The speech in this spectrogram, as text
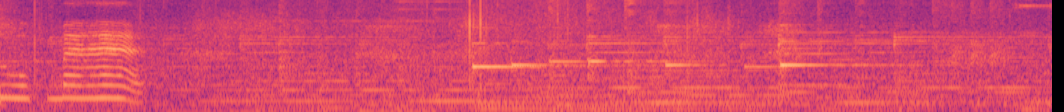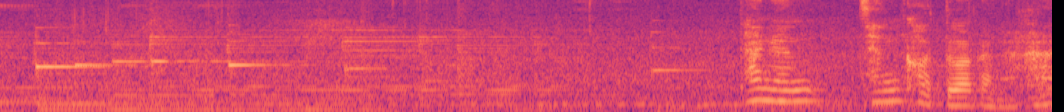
ลูกแม่ ถ้างั้นฉันขอตัวก่อนนะคะ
